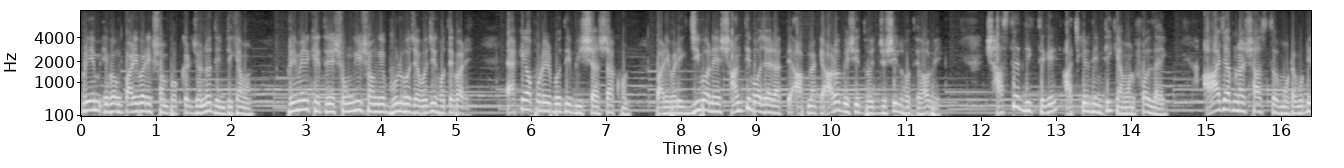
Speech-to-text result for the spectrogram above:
প্রেম এবং পারিবারিক সম্পর্কের জন্য দিনটি কেমন? প্রেমের ক্ষেত্রে সঙ্গীর সঙ্গে ভুল বোঝাবুঝি হতে পারে। একে অপরের প্রতি বিশ্বাস রাখুন। পারিবারিক জীবনে শান্তি বজায় রাখতে আপনাকে আরও বেশি ধৈর্যশীল হতে হবে। স্বাস্থ্যের দিক থেকে আজকের দিনটি কেমন ফল দেয়? আজ আপনার স্বাস্থ্য মোটামুটি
